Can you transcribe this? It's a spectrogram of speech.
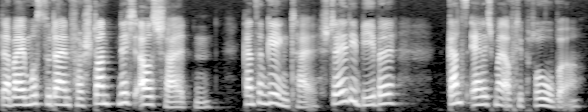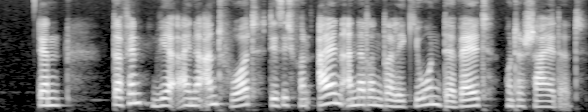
Dabei musst du deinen Verstand nicht ausschalten. Ganz im Gegenteil. Stell die Bibel ganz ehrlich mal auf die Probe. Denn da finden wir eine Antwort, die sich von allen anderen Religionen der Welt unterscheidet.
